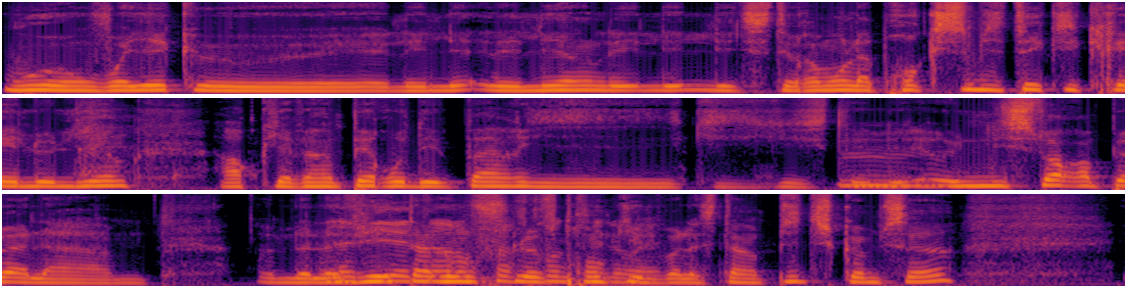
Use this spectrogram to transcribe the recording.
où on voyait que les, les liens, les- les- les- c'était vraiment la proximité qui créait le lien, alors qu'il y avait un père au départ, il- qui, qui- c'était Mm. une histoire un peu à la, la, la vie est un long fleuve tranquille. ouais. Voilà, c'était un pitch comme ça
